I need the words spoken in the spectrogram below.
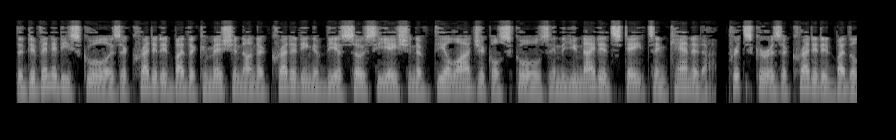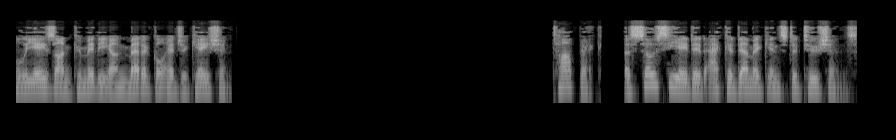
The Divinity School is accredited by the Commission on Accrediting of the Association of Theological Schools in the United States and Canada. Pritzker is accredited by the Liaison Committee on Medical Education. Topic: Associated academic institutions.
